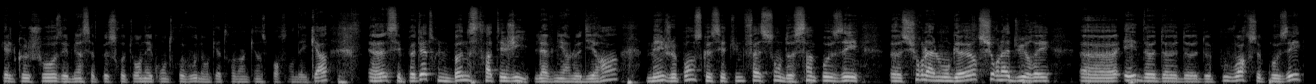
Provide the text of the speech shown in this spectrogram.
quelque chose, eh bien ça peut se retourner contre vous dans 95% des cas. Euh, c'est peut-être une bonne stratégie, l'avenir le dira, mais je pense que c'est une façon de s'imposer euh, sur la longueur, sur la durée euh, et de, de, pouvoir se poser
